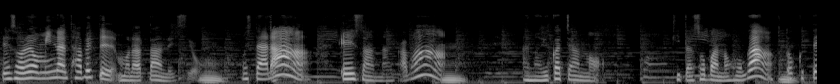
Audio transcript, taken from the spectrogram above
で、それをみんなで食べてもらったんですよう。ん、そしたら、A さんなんかは、うん。あの、ゆかちゃんの切った蕎麦の方が太くて、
